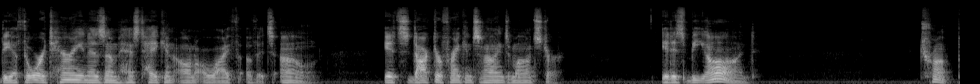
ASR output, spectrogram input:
The authoritarianism has taken on a life of its own. It's Dr. Frankenstein's monster. It is beyond Trump.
